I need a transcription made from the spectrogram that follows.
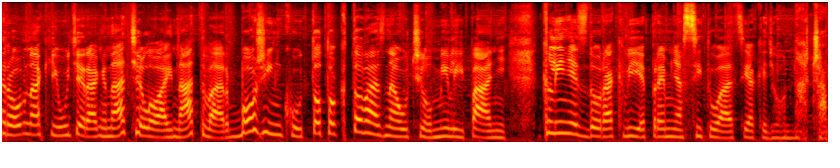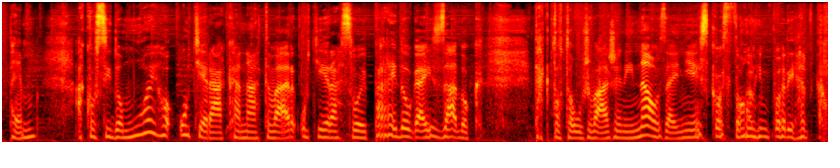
rovnaký úterák na telo aj na tvár. Božinku, toto kto vás naučil, milí páni? Klinec do rakvy je pre mňa situácia, keď ho načapem, ako si do môjho uteráka na tvár utiera svoj predok aj zadok. Tak toto už vážený naozaj nie je s kostolným poriadkom.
